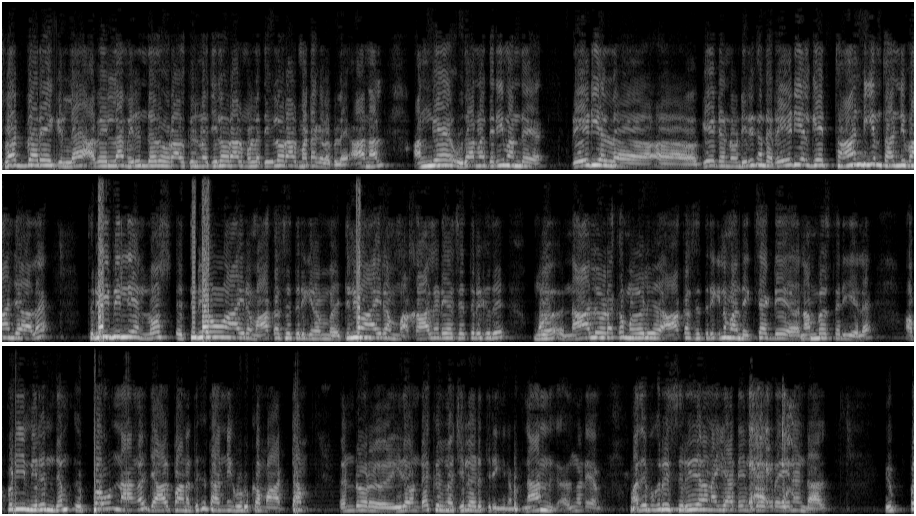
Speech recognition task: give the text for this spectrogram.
ஃபிளட் வேரேக் இல்ல. அவை எல்லாம் இருந்தது ஒரு ஆள் கிளிநொச்சியில் ஒரு ஆள் முள்ளத்தில் ஒரு ஆள் மட்டக்களப்பில். ஆனால் அங்கே உதாரணம் தெரியும் அந்த ரேடியல் கேட் ஒன்று இருக்கு. அந்த ரேடியல் கேட் தாண்டியும் தண்ணி பாஞ்சால த்ரீ பில்லியன் லோஸ் எத்தனையோ ஆயிரம் ஆக்கள் செத்துருக்கிறோம் எத்தனையோ ஆயிரம் கால்நடைகள் செத்துருக்குது. நாலு அடக்கம் ஏழு ஆக்கள் செத்துருக்கணும் அந்த எக்ஸாக்ட் நம்பர்ஸ் தெரியல. அப்படியும் இருந்தும் இப்பவும் நாங்கள் ஜாழ்ப்பாணத்துக்கு தண்ணி கொடுக்க மாட்டோம் என்ற ஒரு இதொண்ட கிளிநொச்சியில் எடுத்திருக்கிறோம். நான் எங்களுடைய மதிப்புக்குரிய சிறிதரன் ஐயாட்டையும் கேட்கிறேன் ஏனென்றால் இப்ப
